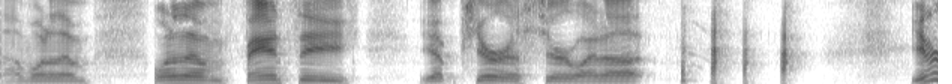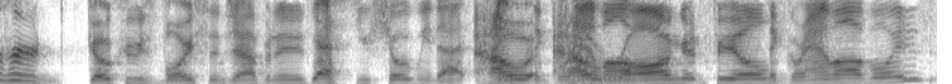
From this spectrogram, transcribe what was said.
I'm one of them, one of them fancy, yep, purists. Sure, why not? you ever heard Goku's voice in Japanese? Yes, you showed me that. How the how wrong it feels. The grandma voice.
